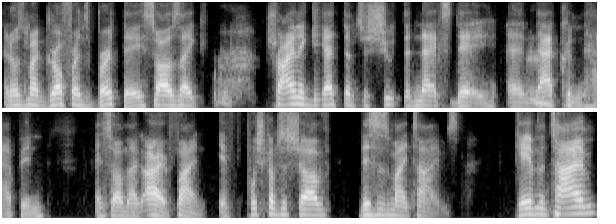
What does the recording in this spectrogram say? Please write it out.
and it was my girlfriend's birthday, so I was like trying to get them to shoot the next day, and mm-hmm. that couldn't happen. And so I'm like, all right, fine. If push comes to shove, this is my times. Gave them the time.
